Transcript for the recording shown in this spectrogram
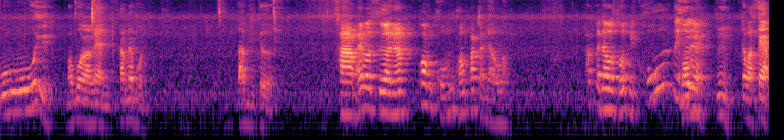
อุ้ยบาโบนแลนด์ตามได้ผล ตามจะเจอถามให้ว่าเสือนะความขมของพักกระเดาอะพักกระเดาสดนี่ขมไปผมเลยอืมแต่ว่าแซ่บ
